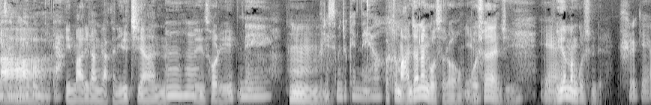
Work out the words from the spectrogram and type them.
예상을 아, 해봅니다. 이 말이랑 약간 일치한 이 소리. 네. 음. 그랬으면 좋겠네요. 좀 안전한 곳으로 예. 모셔야지. 예. 위험한 곳인데. 그러게요.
